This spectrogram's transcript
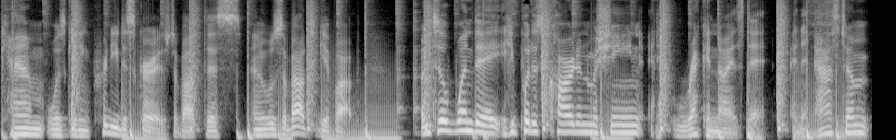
Cam was getting pretty discouraged about this and was about to give up. Until one day he put his card in the machine and it recognized it and it asked him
